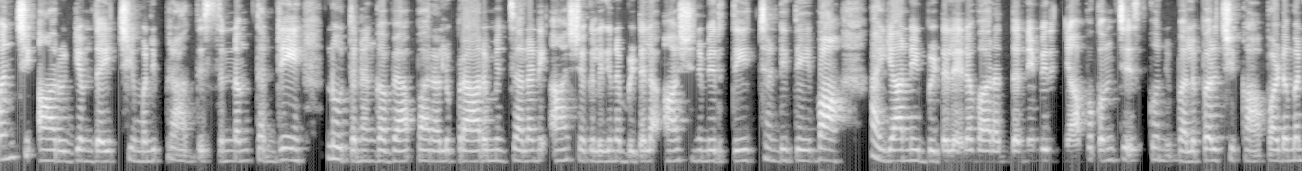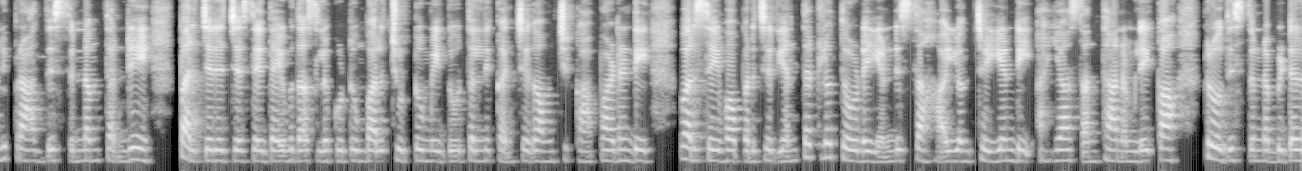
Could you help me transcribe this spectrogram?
మంచి ఆరోగ్యం దయచేయమని ప్రార్థిస్తున్నాం తండ్రి. నూతనంగా వ్యాపారాలు ప్రారంభించాలని ఆశ కలిగిన బిడ్డల ఆశని మీరు తీర్చండి దేవా. అయ్యా నీ బిడ్డలైన వారందరినీ మీరు జ్ఞాపకం చేసుకొని బలపరిచి కాపాడమని ప్రార్థిస్తున్నాం తండ్రి. పరిచర్య చేసే దైవదాసుల కుటుంబాల చుట్టూ మీ దూతల్ని కంచెగా ఉంచి కాపాడండి. వారి సేవా పరిచర్య ఎంతట్లో తోడేయండి సహాయం చెయ్యండి. అయ్యా సంతానం లేక రోధిస్తున్న బిడ్డల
